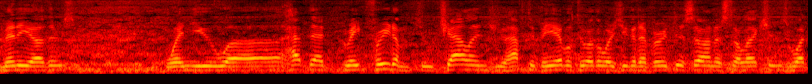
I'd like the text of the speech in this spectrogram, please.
many others. When you uh, have that great freedom to challenge, you have to be able to, otherwise, you could have very dishonest elections. What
